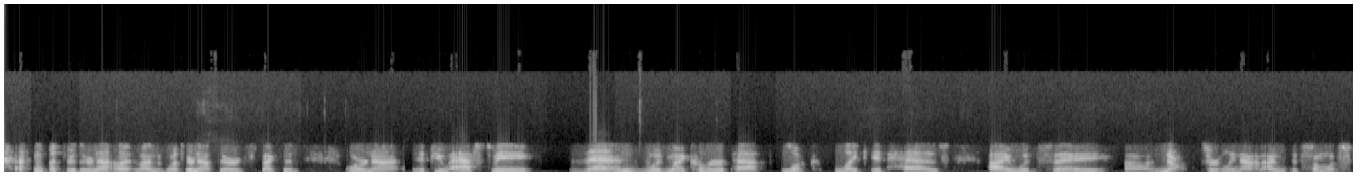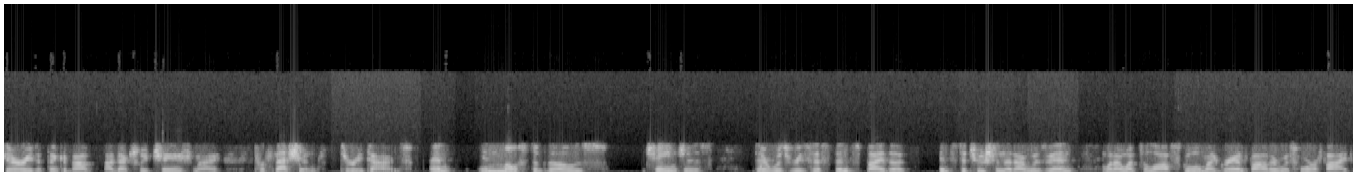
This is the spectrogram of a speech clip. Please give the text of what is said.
whether they're not on whether or not they're expected or not. If you asked me then, would my career path look like it has? I would say uh, no, certainly not. I, it's somewhat scary to think about. I've actually changed my profession three times, and in most of those changes. There was resistance by the institution that I was in. When I went to law school, my grandfather was horrified.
